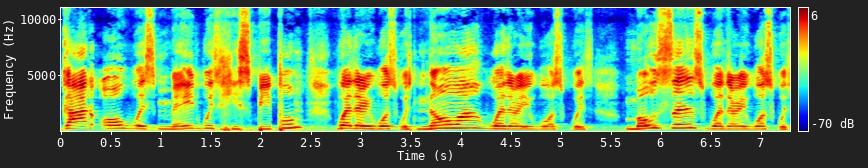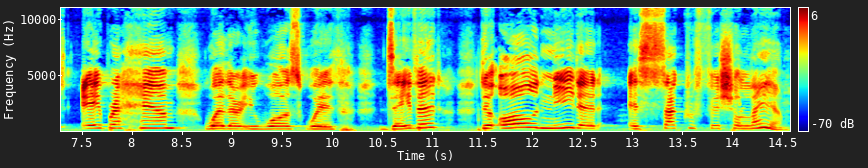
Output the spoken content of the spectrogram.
God always made with his people, whether it was with Noah, whether it was with Moses, whether it was with Abraham, whether it was with David, they all needed a sacrificial lamb.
